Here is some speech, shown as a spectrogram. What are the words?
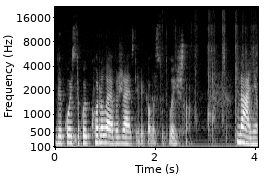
до якоїсь такої королеви жезлів, яка у вас тут вийшла. Далі.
